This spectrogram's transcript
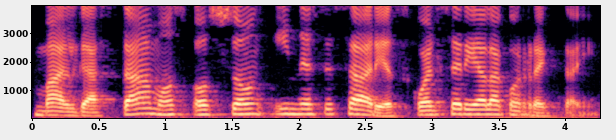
malgastamos o son innecesarias. ¿Cuál sería la correcta ahí?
